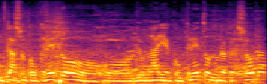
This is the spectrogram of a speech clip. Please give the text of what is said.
un caso en concreto o de un área en concreto, de una persona.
